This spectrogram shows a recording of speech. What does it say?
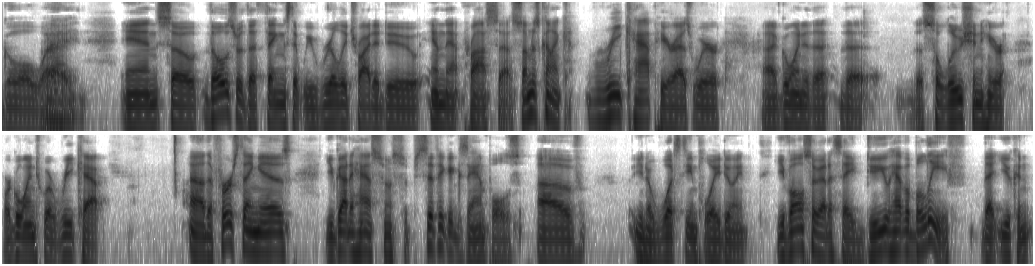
go away. Right. And so those are the things that we really try to do in that process. So I'm just going to recap here as we're uh, going to the, the the solution here. We're going to a recap. Uh, the first thing is you've got to have some specific examples of you know what's the employee doing. You've also got to say, do you have a belief that you can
